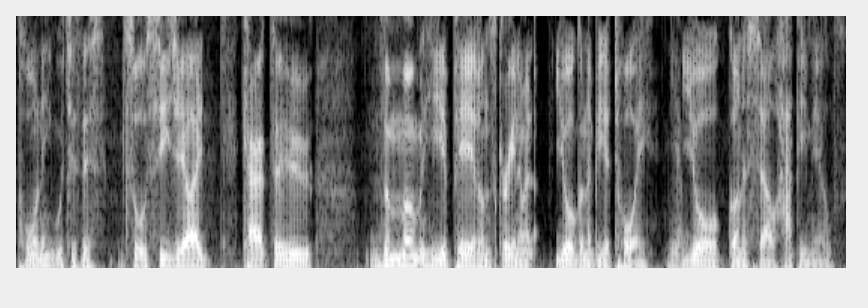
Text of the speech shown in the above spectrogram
Pawny, which is this sort of CGI character who, the moment he appeared on screen, I went, "You're going to be a toy. You're going to sell Happy Meals,"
